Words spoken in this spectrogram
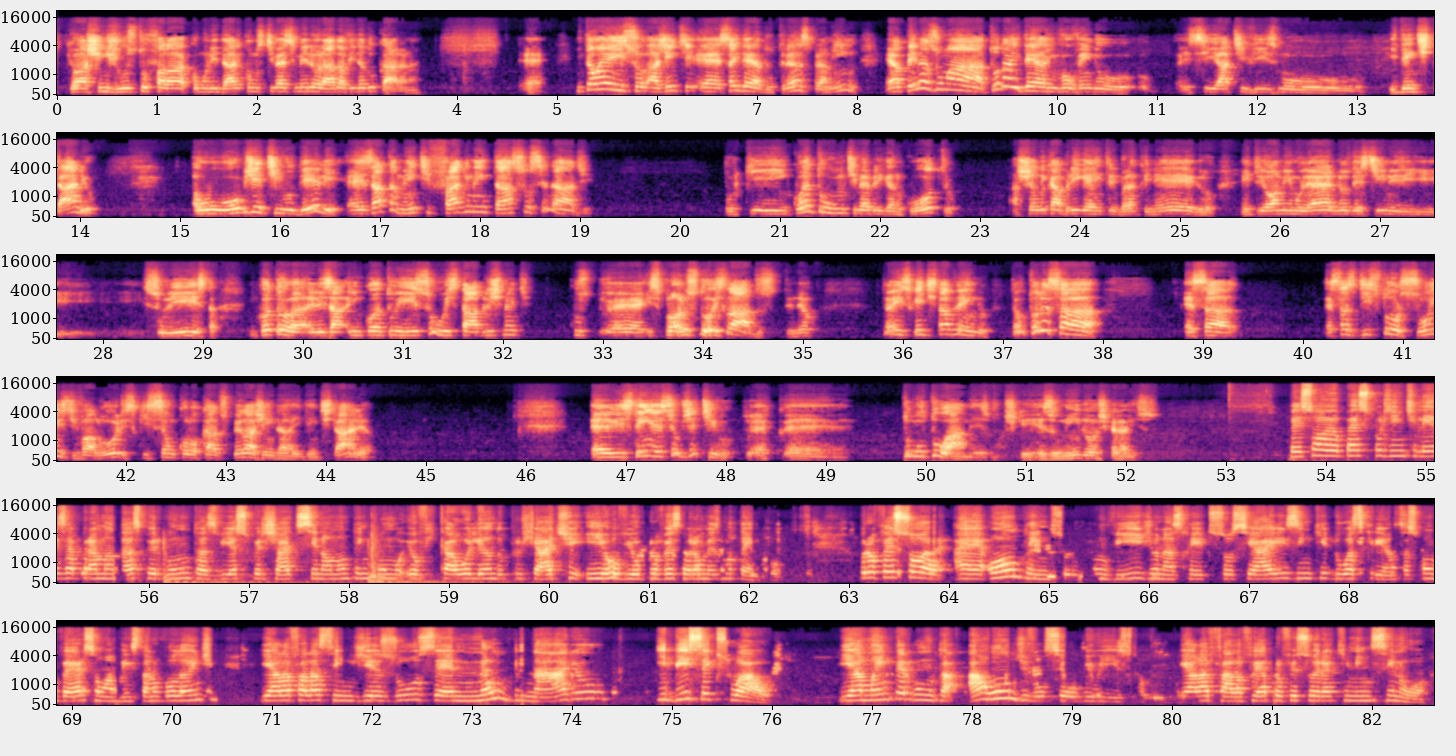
que eu acho injusto falar comunidade como se tivesse melhorado a vida do cara, né? É. Então é isso. A gente, essa ideia do trans, para mim, é apenas uma. Toda a ideia envolvendo esse ativismo identitário, o objetivo dele é exatamente fragmentar a sociedade. Porque enquanto um estiver brigando com o outro, achando que a briga é entre branco e negro, entre homem e mulher, nordestino e, e sulista. Enquanto, eles, enquanto isso, o establishment é, explora os dois lados, entendeu? Então é isso que a gente está vendo. Então, toda essa, essa, essas distorções de valores que são colocados pela agenda identitária, eles têm esse objetivo, é, é tumultuar mesmo. Acho que, resumindo, acho que era isso. Pessoal, eu peço por gentileza para mandar as perguntas via superchat, senão não tem como eu ficar olhando para o chat e ouvir o professor ao mesmo tempo. Professor, é, ontem surgiu um vídeo nas redes sociais em que duas crianças conversam, a mãe está no volante, e ela fala assim: Jesus é não binário e bissexual. E a mãe pergunta: aonde você ouviu isso? E ela fala: foi a professora que me ensinou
